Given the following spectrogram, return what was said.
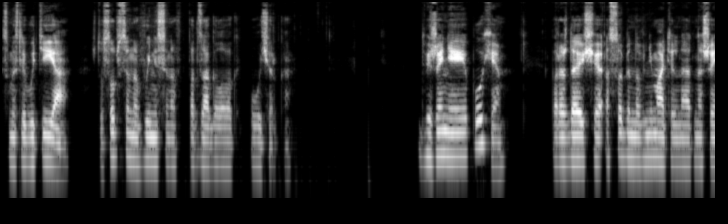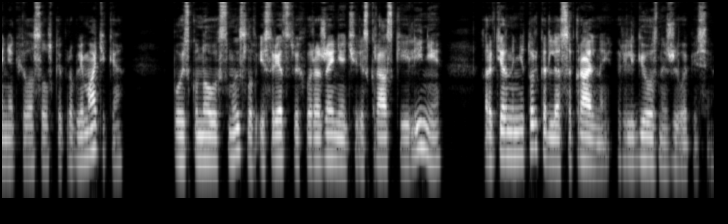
смысле бытия, что, собственно, вынесено в подзаголовок очерка. Движение эпохи порождающее особенно внимательное отношение к философской проблематике, поиску новых смыслов и средств их выражения через краски и линии, характерны не только для сакральной, религиозной живописи.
